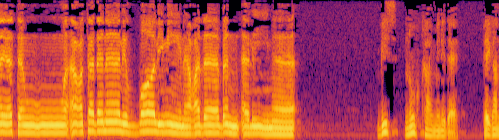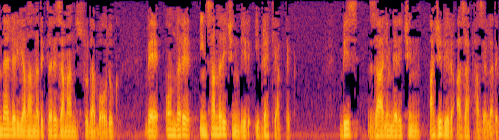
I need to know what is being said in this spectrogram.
آيَةً وَأَعْتَدْنَا لِلظَّالِمِينَ عَذَابًا أَلِيمًا Biz Nuh kavmini de peygamberleri yalanladıkları zaman suda boğduk ve onları insanlar için bir ibret yaptık. Biz zalimler için acı bir azap hazırladık.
